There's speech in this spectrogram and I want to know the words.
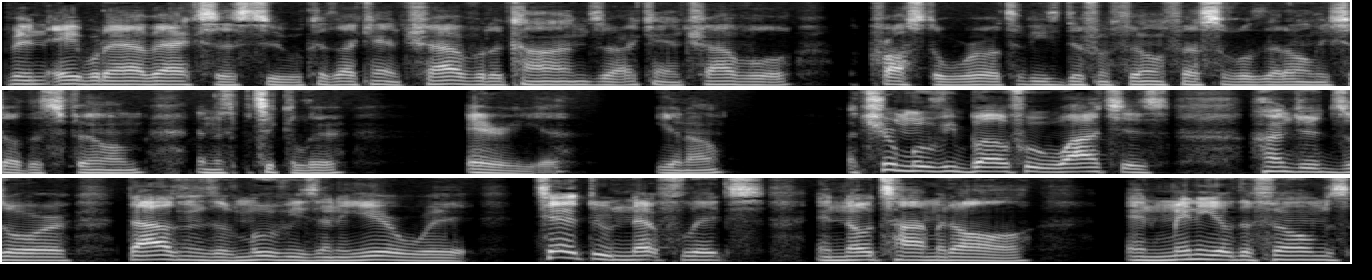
been able to have access to because I can't travel to Cannes or I can't travel across the world to these different film festivals that only show this film in this particular area, you know? A true movie buff who watches hundreds or thousands of movies in a year would tear through Netflix in no time at all. And many of the films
